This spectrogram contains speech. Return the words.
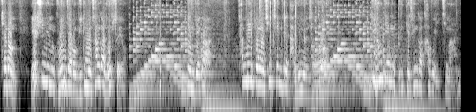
처럼 예수님을 구원자로 믿으면 상관없어요. 그 형제가 3년 동안 신천지에 다니면서 이 형제는 그렇게 생각하고 있지만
